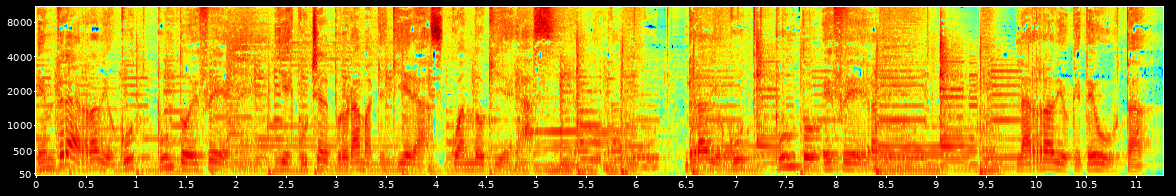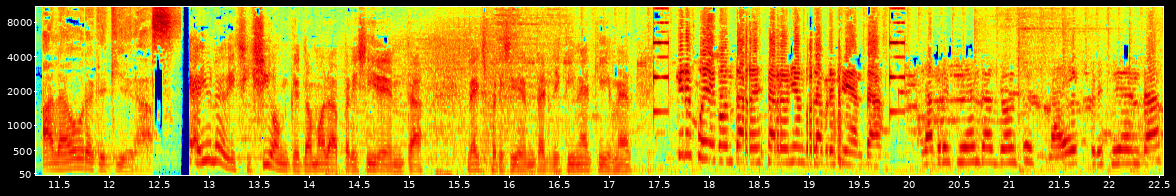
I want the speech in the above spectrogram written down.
Entra a radiocut.fm y escucha el programa que quieras cuando quieras. radiocut.fm La radio que te gusta, a la hora que quieras. Hay una decisión que tomó la presidenta, la expresidenta Cristina Kirchner. ¿Qué nos puede contar de esta reunión con la presidenta? La presidenta entonces, la expresidenta.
